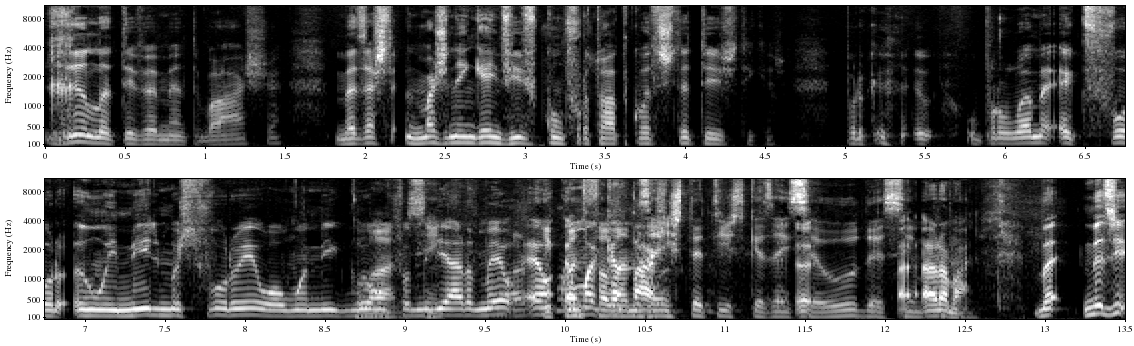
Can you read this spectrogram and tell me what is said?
relativamente baixa, mas, esta- mas ninguém vive confortado com as estatísticas. Porque o problema é que se for um Emílio, mas se for eu ou um amigo meu, Claro, um familiar meu, é, e é quando uma falamos em catástrofe. estatísticas em saúde, é sempre... Ora bem, ma- mas eu,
